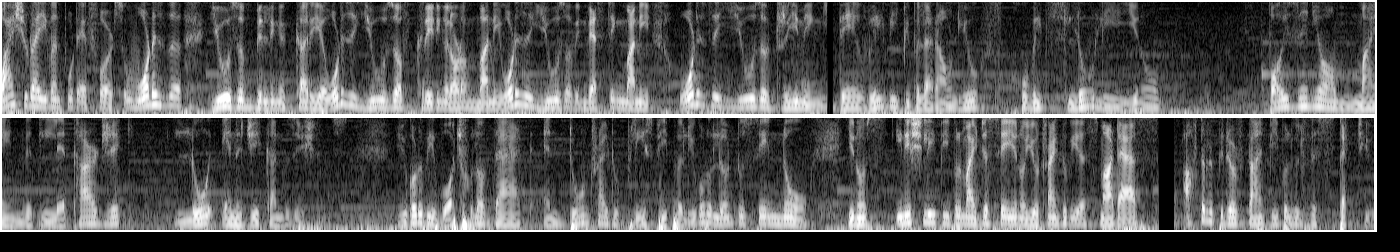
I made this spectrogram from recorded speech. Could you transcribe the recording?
Why should i even put efforts? What is the use of building a career? What is the use of creating a lot of money? What is the use of investing money? What is the use of dreaming? There will be people around you who will slowly you know poison your mind with lethargic low energy conversations. You got to be watchful of that and don't try to please people. You got to learn to say no. You know initially people might just say you know you're trying to be a smart ass after a period of time people will respect you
